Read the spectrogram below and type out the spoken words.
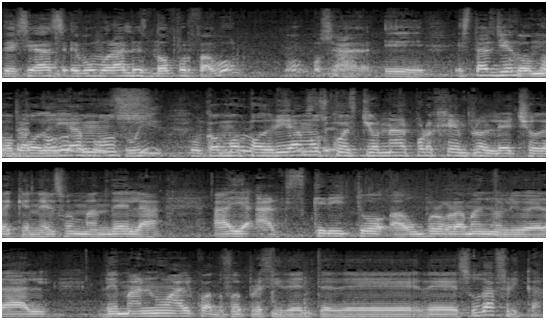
decías Evo Morales, no por favor, ¿no? O sea, eh, estás yendo como contra todo lo podríamos como todo lo podríamos construiste. cuestionar por ejemplo el hecho de que Nelson Mandela haya adscrito a un programa neoliberal de manual cuando fue presidente de, de Sudáfrica.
